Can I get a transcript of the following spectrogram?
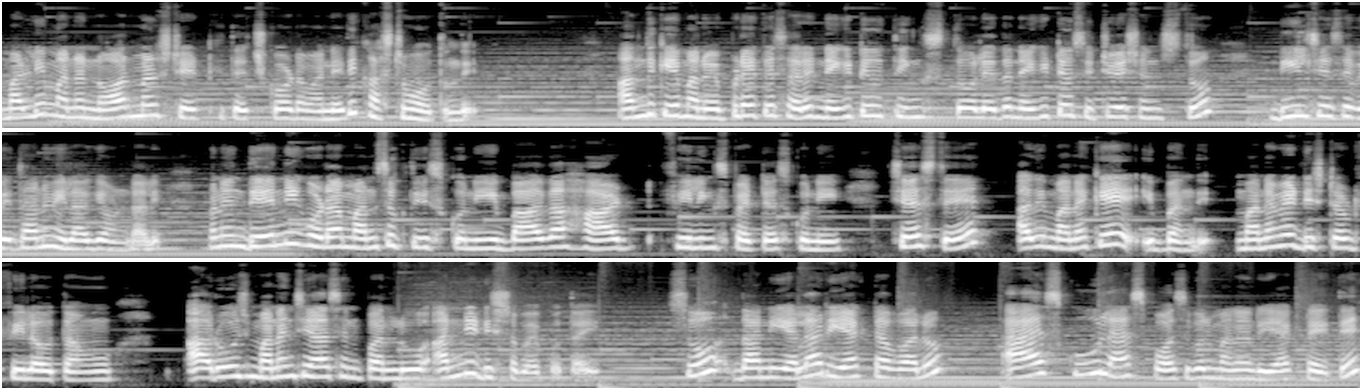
మళ్ళీ మన నార్మల్ స్టేట్కి తెచ్చుకోవడం అనేది కష్టమవుతుంది. అందుకే మనం ఎప్పుడైతే సరే నెగిటివ్ థింగ్స్తో లేదా నెగిటివ్ సిచ్యువేషన్స్తో డీల్ చేసే విధానం ఇలాగే ఉండాలి. మనం దేన్ని కూడా మనసుకు తీసుకుని బాగా హార్డ్ ఫీలింగ్స్ పెట్టేసుకుని చేస్తే అది మనకే ఇబ్బంది. మనమే డిస్టర్బ్డ్ ఫీల్ అవుతాము. ఆ రోజు మనం చేయాల్సిన పనులు అన్నీ డిస్టర్బ్ అయిపోతాయి. సో దాన్ని ఎలా రియాక్ట్ అవ్వాలో యాజ్ కూల్ యాజ్ పాసిబుల్ మనం రియాక్ట్ అయితే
